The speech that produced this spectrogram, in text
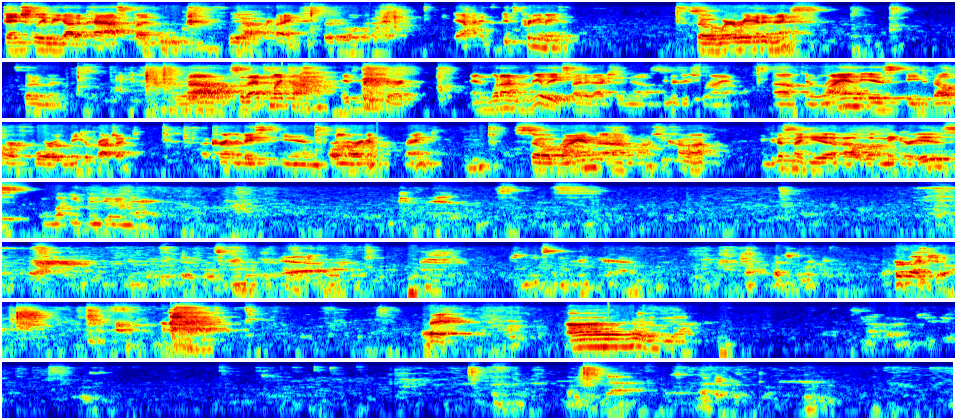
Eventually, we got it passed, but Yeah. right, Took a little bit. yeah, it's, it's pretty amazing. So where are we headed next? go to the moon. Uh, so that's my talk. It's pretty short. And what I'm really excited actually now is to introduce Ryan. Um, and Ryan is a developer for Maker Project, uh, currently based in Portland, Oregon, right? So Ryan, uh, why don't you come up and give us an idea about what Maker is and what you've been doing there. Yeah. Perfect. All right. Uh, no, don't do that. Okay.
